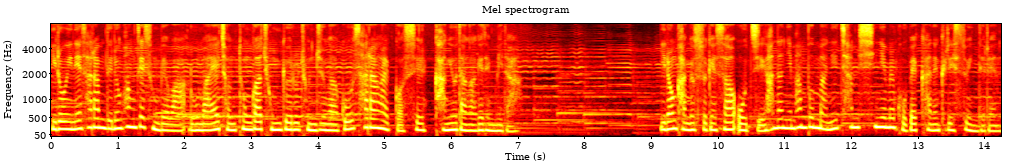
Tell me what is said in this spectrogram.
이로 인해 사람들은 황제 숭배와 로마의 전통과 종교를 존중하고 사랑할 것을 강요당하게 됩니다. 이런 강요 속에서 오직 하나님 한 분만이 참 신임을 고백하는 그리스도인들은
